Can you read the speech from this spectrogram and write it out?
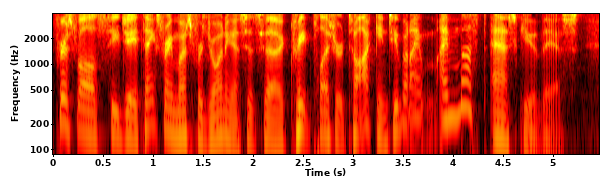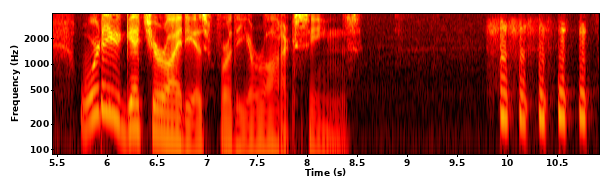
First of all, CJ, thanks very much for joining us. It's a great pleasure talking to you, but I, I must ask you this. Where do you get your ideas for the erotic scenes?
